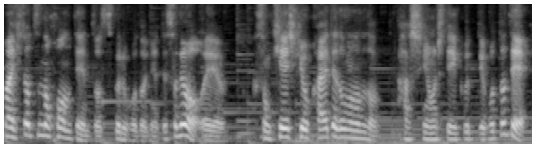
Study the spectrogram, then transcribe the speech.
まあ一つのコンテンツを作ることによって、それを、えー、その形式を変えてどんどんどん発信をしていくっていうことで、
